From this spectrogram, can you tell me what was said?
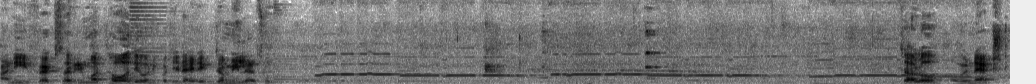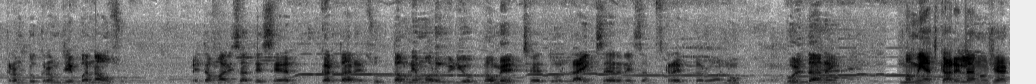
આની ઇફેક્ટ શરીરમાં થવા દેવાની, પછી ડાયરેક્ટ જમી લેશું. ચાલો, હવે નેક્સ્ટ ક્રમ ટુ ક્રમ જે બનાવશું, એ તમારી સાથે શેર કરતા રહેશું. તમને મારો વીડિયો ગમે જ છે, તો લાઈક શેર અને સબસ્ક્રાઈબ કરવાનું ભૂલતા નહીં. મમ્મી, આજ કારેલાનું શાક?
